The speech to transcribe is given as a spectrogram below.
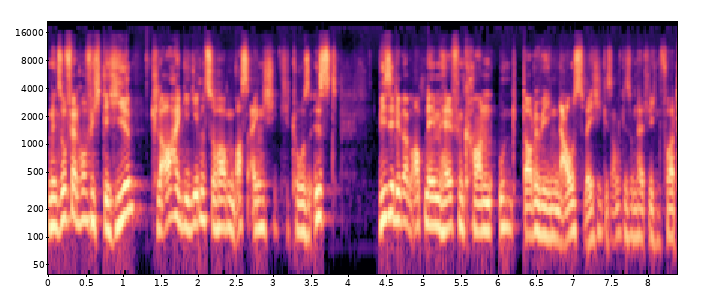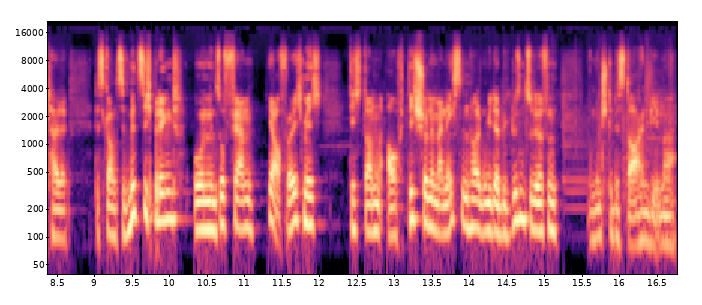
Und insofern hoffe ich dir hier Klarheit gegeben zu haben, was eigentlich die Ketose ist, wie sie dir beim Abnehmen helfen kann und darüber hinaus, welche gesamtgesundheitlichen Vorteile das Ganze mit sich bringt. Und insofern, ja, freue ich mich, dich dann auch dich schon in meinen nächsten Inhalten wieder begrüßen zu dürfen und wünsche dir bis dahin wie immer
